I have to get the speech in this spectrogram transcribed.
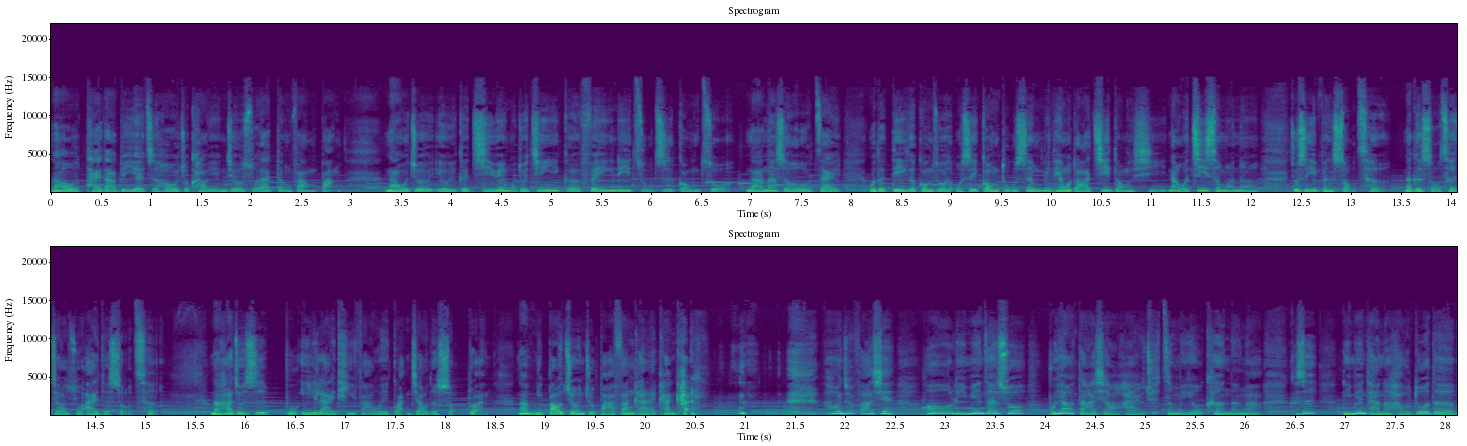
然后台大毕业之后，我就考研究所，在等放榜。那我就有一个机缘，我就进一个非营利组织工作。那那时候我在我的第一个工作，我是一工读生，每天我都要记东西。那我记什么呢？就是一本手册，那个手册叫做《爱的手册》。那它就是不依赖体罚为管教的手段。那你包久，你就把它翻开来看看。然后就发现哦，里面在说不要打小孩，我觉得怎么有可能啊？可是里面谈了好多的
